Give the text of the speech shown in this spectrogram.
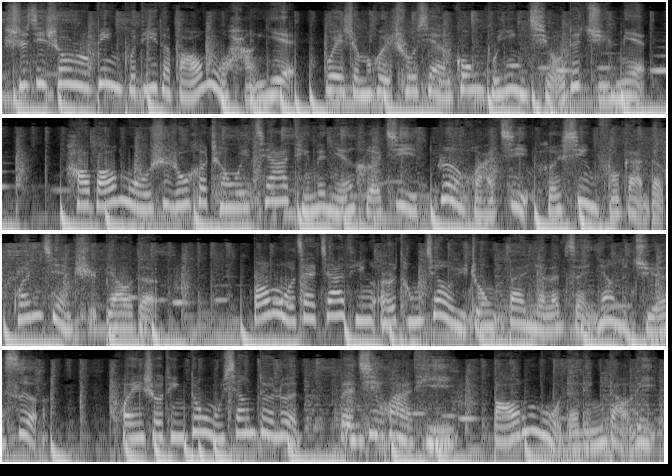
实际收入并不低的保姆行业，为什么会出现供不应求的局面？好保姆是如何成为家庭的粘合剂、润滑剂和幸福感的关键指标的？保姆在家庭儿童教育中扮演了怎样的角色？欢迎收听《东吴相对论》，本期话题：保姆的领导力。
